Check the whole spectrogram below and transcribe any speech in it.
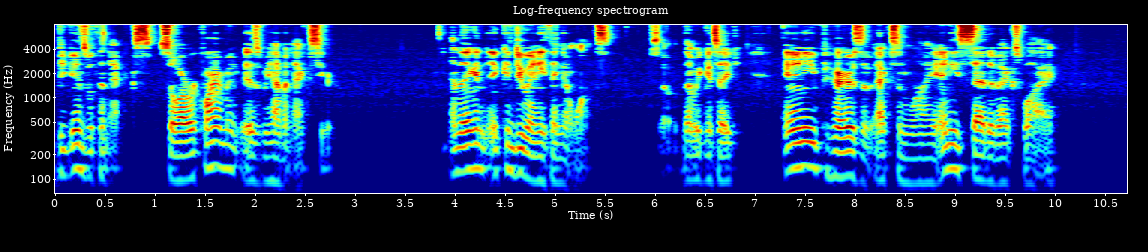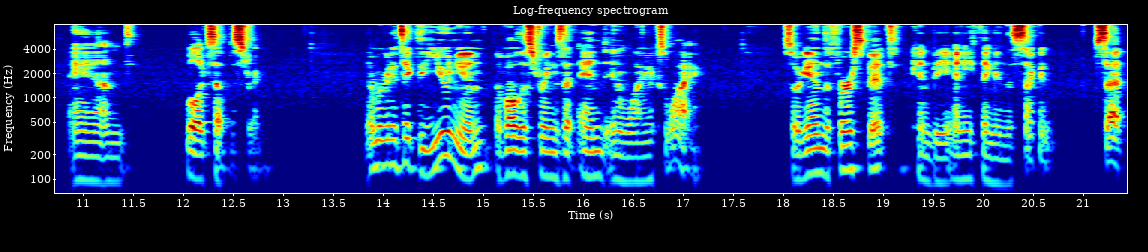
begins with an X. So our requirement is we have an X here. And then it can do anything it wants. So then we can take any pairs of X and Y, any set of XY, and we'll accept the string. Then we're going to take the union of all the strings that end in yxy. So again, the first bit can be anything in the second set,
